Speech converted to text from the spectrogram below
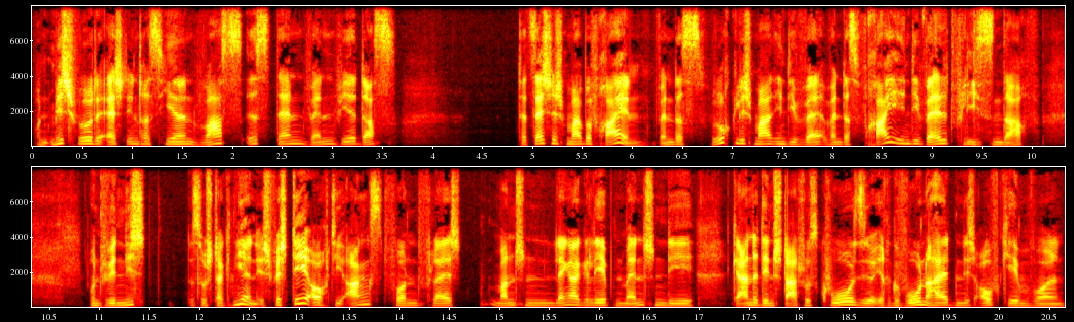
Und mich würde echt interessieren, was ist denn, wenn wir das tatsächlich mal befreien, wenn das wirklich mal in die Welt, wenn das frei in die Welt fließen darf und wir nicht so stagnieren. Ich verstehe auch die Angst von vielleicht manchen länger gelebten Menschen, die gerne den Status quo, ihre Gewohnheiten nicht aufgeben wollen.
